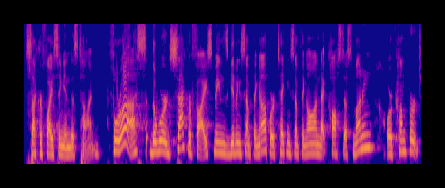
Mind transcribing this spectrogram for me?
sacrificing in this time. For us, the word sacrifice means giving something up or taking something on that cost us money or comfort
